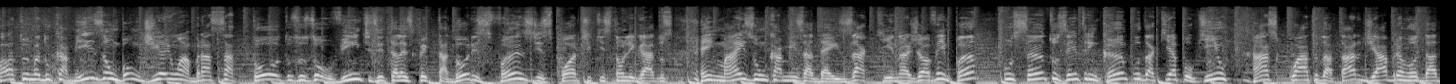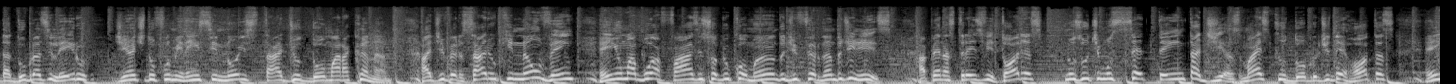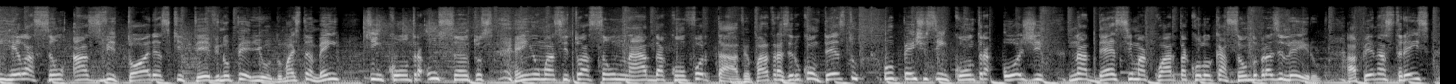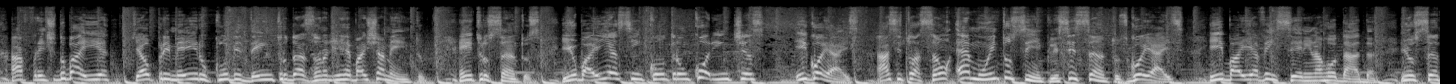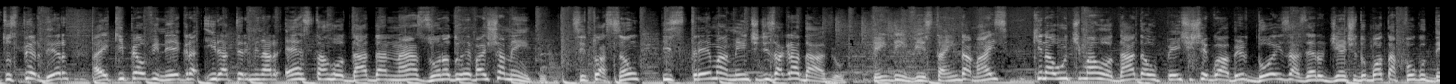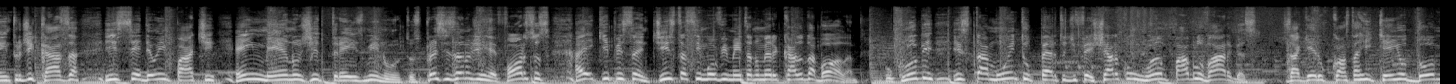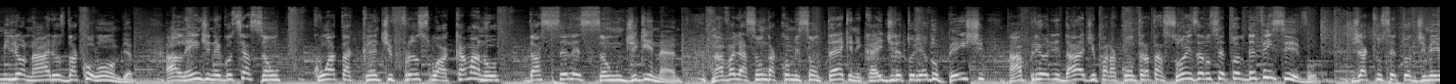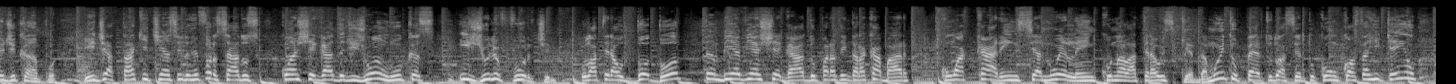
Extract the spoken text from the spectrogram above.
Fala turma do Camisa, um bom dia e um abraço a todos os ouvintes e telespectadores fãs de esporte que estão ligados em mais um Camisa 10 aqui na Jovem Pan. O Santos entra em campo daqui a pouquinho, às quatro da tarde, abre a rodada do Brasileiro diante do Fluminense no estádio do Maracanã. Adversário que não vem em uma boa fase sob o comando de Fernando Diniz. Apenas três vitórias nos últimos 70 dias, mais que o dobro de derrotas em relação às vitórias vitórias que teve no período, mas também que encontra um Santos em uma situação nada confortável. Para trazer o contexto, o Peixe se encontra hoje na 14 quarta colocação do brasileiro, apenas três à frente do Bahia, que é o primeiro clube dentro da zona de rebaixamento. Entre o Santos e o Bahia se encontram Corinthians e Goiás. A situação é muito simples. Se Santos, Goiás e Bahia vencerem na rodada e o Santos perder, a equipe alvinegra irá terminar esta rodada na zona do rebaixamento. Situação extremamente desagradável, tendo em vista ainda mais que na última rodada o Peixe chegou a abrir 2 a 0 diante do Botafogo dentro de casa e cedeu empate em menos de 3 minutos. Precisando de reforços, a equipe Santista se movimenta no mercado da bola. O clube está muito perto de fechar com Juan Pablo Vargas, zagueiro costarriquenho do Milionários da Colômbia, além de negociação com o atacante François Camano da seleção de Guiné. Na avaliação da comissão técnica e diretoria do Peixe, a prioridade para contratações era o setor defensivo, já que o setor de meio de campo e de ataque tinha sido reforçados com a chegada de João Lucas e Júlio Furti. O lateral Dodô também havia chegado para tentar acabar com a carência no elenco na lateral esquerda. Muito perto do acerto com o Costa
